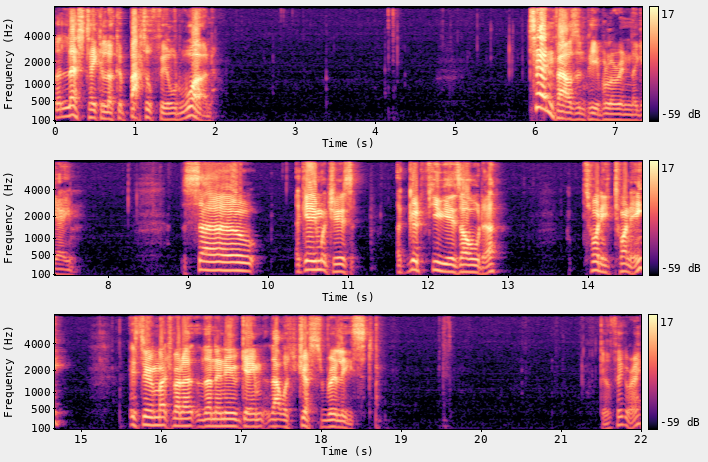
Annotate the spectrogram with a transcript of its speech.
But let's take a look at Battlefield 1. 10,000 people are in the game. So, a game which is a good few years older, 2020, is doing much better than a new game that was just released. Go figure, eh?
